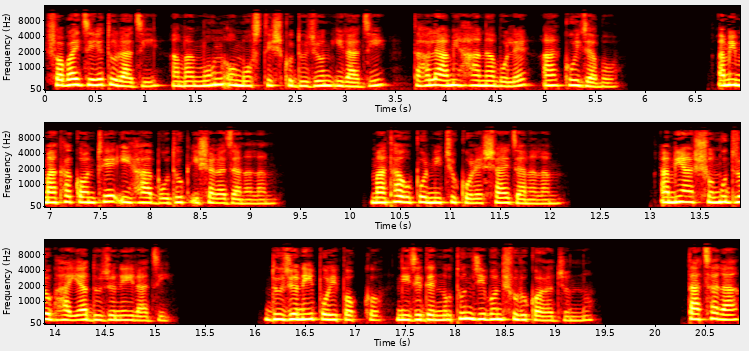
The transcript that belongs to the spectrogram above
সবাই যেহেতু রাজি, আমার মন ও মস্তিষ্ক দুজনই রাজি, তাহলে আমি হা না বলে আর কই যাব? আমি মাখা কণ্ঠে ইহা বোধক ইশারা জানালাম। মাথা উপর নিচু করে সায় জানালাম। আমি আর সমুদ্র ভাইয়া দুজনেই রাজি। দুজনেই পরিপক্ক নিজেদের নতুন জীবন শুরু করার জন্য। তাছাড়া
